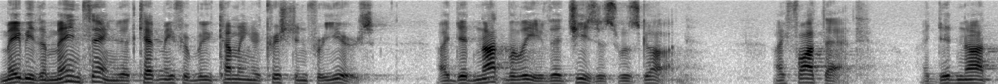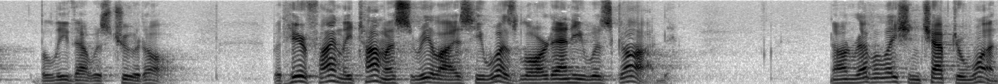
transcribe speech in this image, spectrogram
maybe the main thing that kept me from becoming a Christian for years. I did not believe that Jesus was God. I fought that. I did not believe that was true at all. But here, finally, Thomas realized he was Lord and he was God. Now, in Revelation chapter 1,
